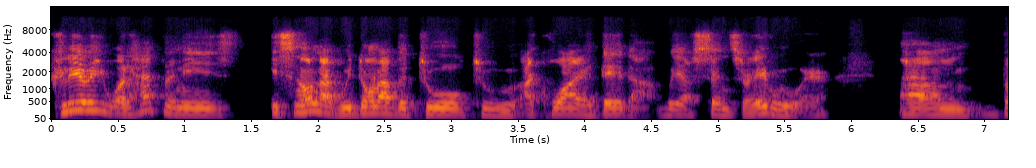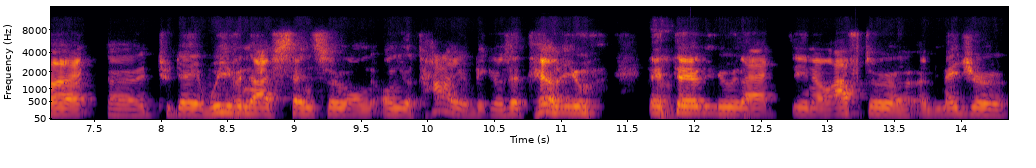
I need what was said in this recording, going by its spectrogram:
clearly what happened is it's not like we don't have the tool to acquire data. We have sensor everywhere um, but uh, today we even have sensor on, on your tire because they tell you they tell you that you know after a, major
